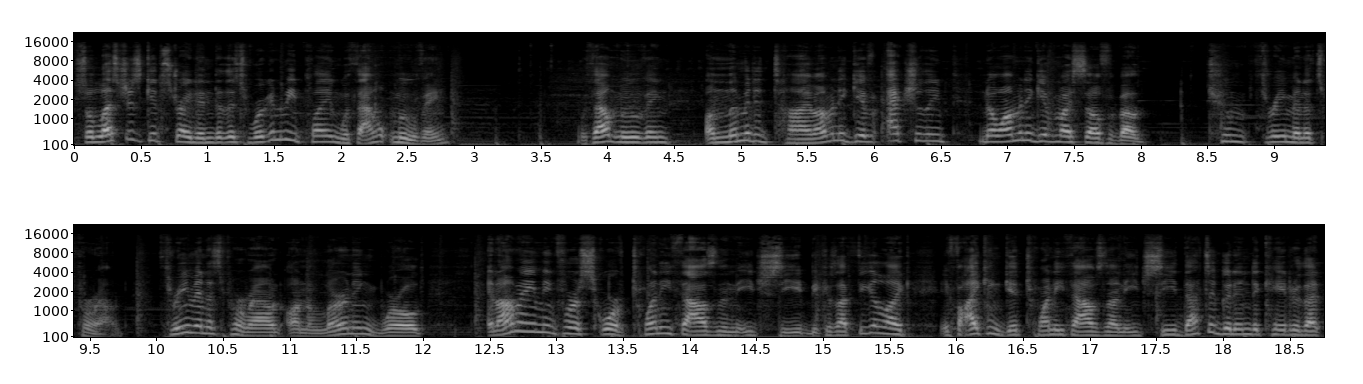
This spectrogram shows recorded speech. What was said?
So let's just get straight into this. We're going to be playing without moving, without moving, unlimited time. I'm going to give, actually, no, I'm going to give myself about two, three minutes per round. Three minutes per round on a learning world and I'm aiming for a score of 20,000 in each seed because I feel like if I can get 20,000 on each seed, that's a good indicator that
